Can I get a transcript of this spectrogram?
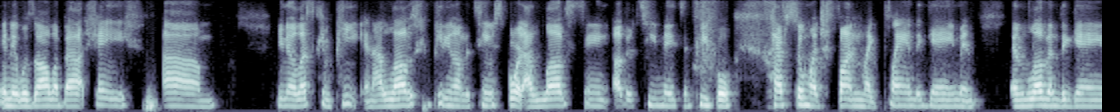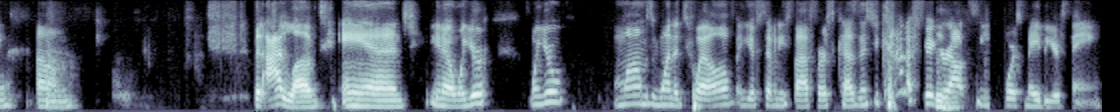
And it was all about, hey, um, you know, let's compete. And I love competing on the team sport. I love seeing other teammates and people have so much fun, like playing the game and and loving the game um, that I loved. And you know, when you're when your mom's one of 12 and you have 75 first cousins, you kind of figure mm-hmm. out team sports maybe your thing.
